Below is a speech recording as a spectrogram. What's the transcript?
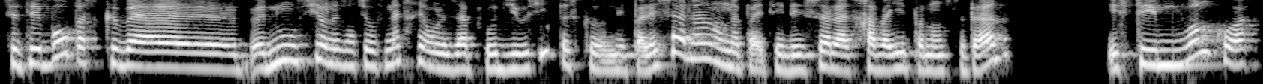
C'était beau parce que ben, ben, nous aussi, on est sortis aux fenêtres et on les applaudit aussi parce qu'on n'est pas les seuls. Hein. On n'a pas été les seuls à travailler pendant cette période. Et c'était émouvant, quoi.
